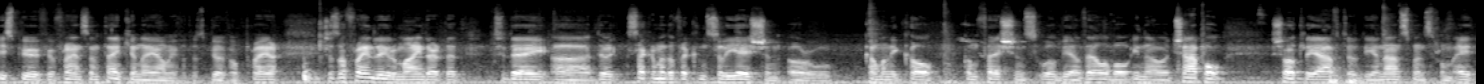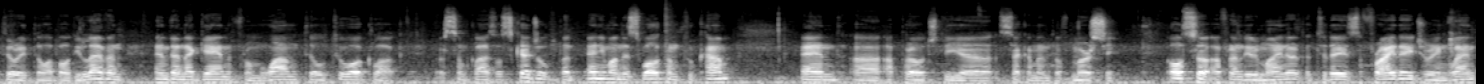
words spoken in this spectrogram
Peace be with your friends, and thank you, Naomi, for this beautiful prayer. Just a friendly reminder that today uh, the Sacrament of Reconciliation, or commonly called confessions, will be available in our chapel shortly after the announcements from 8.30 till about 11, and then again from 1 till 2 o'clock. There's some classes scheduled, but anyone is welcome to come and uh, approach the uh, Sacrament of Mercy. Also, a friendly reminder that today is a Friday during Lent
